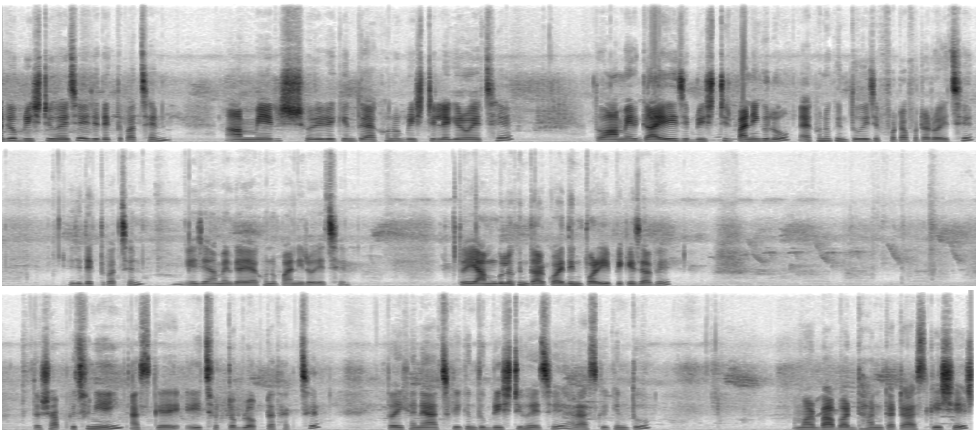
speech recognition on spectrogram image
আগেও বৃষ্টি হয়েছে, এই যে দেখতে পাচ্ছেন, আমের শরীরে কিন্তু এখনও বৃষ্টি লেগে রয়েছে। তো আমের গায়ে এই যে বৃষ্টির পানিগুলো এখনও কিন্তু এই যে ফোটা ফোটা রয়েছে। এই যে দেখতে পাচ্ছেন, এই যে আমের গায়ে এখনও পানি রয়েছে। তো এই আমগুলো কিন্তু আর কয়দিন পরেই পেকে যাবে। তো সব কিছু নিয়েই আজকে এই ছোট্ট ব্লগটা থাকছে। তো এখানে আজকে কিন্তু বৃষ্টি হয়েছে আর আজকে কিন্তু আমার বাবার ধান কাটা আজকেই শেষ।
